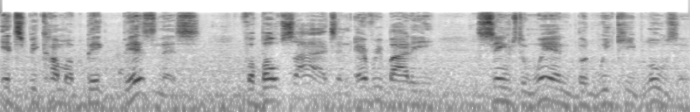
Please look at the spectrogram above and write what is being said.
it's become a big business for both sides, and everybody seems to win, but we keep losing.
